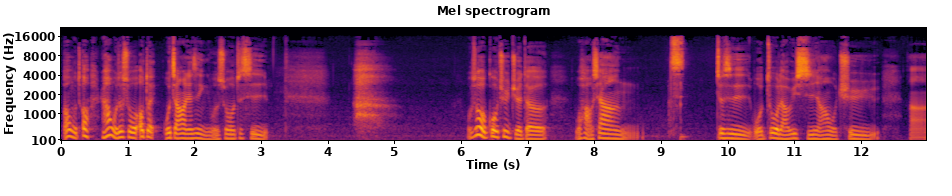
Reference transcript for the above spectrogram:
哦，我哦，然后我就说，哦，对，我讲到一件事情，我说就是，我说我过去觉得我好像就是我做疗愈师，然后我去啊、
